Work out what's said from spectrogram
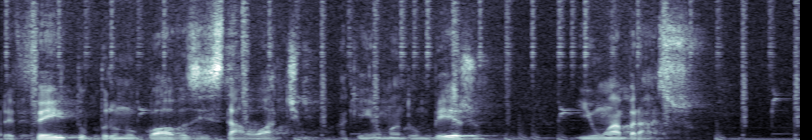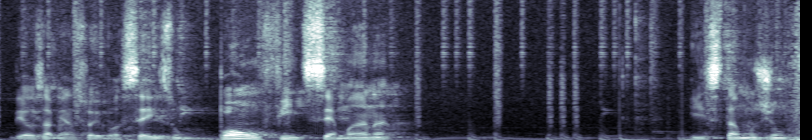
Prefeito Bruno Covas está ótimo, a quem eu mando um beijo e um abraço. Deus abençoe vocês, um bom fim de semana e estamos juntos.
